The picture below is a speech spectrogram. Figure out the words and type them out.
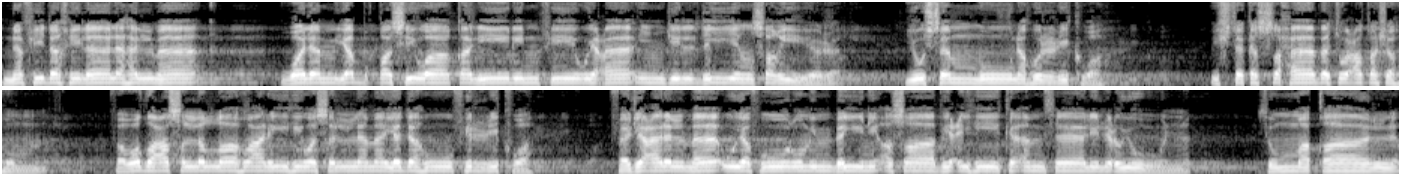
نفد خلالها الماء ولم يبق سوى قليل في وعاء جلدي صغير يسمونه الركوة. اشتكى الصحابة عطشهم فوضع صلى الله عليه وسلم يده في الركوة فجعل الماء يفور من بين أصابعه كأمثال العيون ثم قال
